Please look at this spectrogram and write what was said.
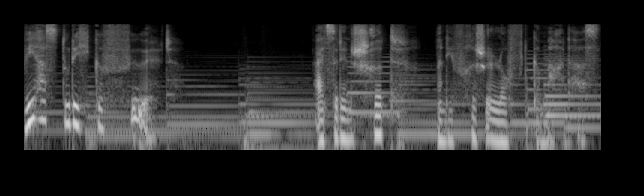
Wie hast du dich gefühlt, als du den Schritt an die frische Luft gemacht hast?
